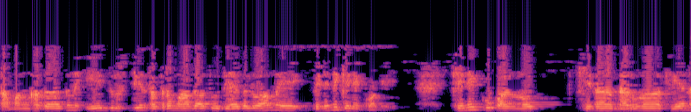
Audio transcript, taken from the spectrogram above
Taman හදාගෙන ඒ දෘෂ්ටියෙන් සතර මහා ධාතුව දිහා බැලුවාම ඒ පෙනෙන කෙනෙක් වගේ. කෙනෙක් උපන්නොත් කෙනා නරුණා කියන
